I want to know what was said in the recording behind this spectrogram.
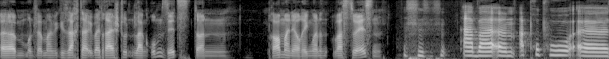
Ähm, und wenn man, wie gesagt, da über drei Stunden lang rumsitzt, dann braucht man ja auch irgendwann was zu essen. Aber ähm, apropos äh,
